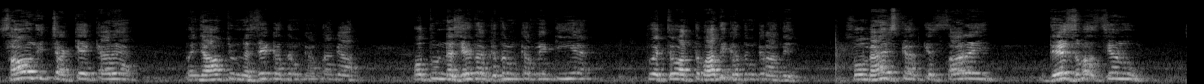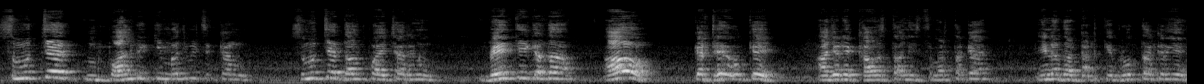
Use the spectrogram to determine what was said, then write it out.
ਸਹੁੰ ਦੀ ਚੱਕ ਕੇ ਕਹਿ ਰਿਹਾ ਪੰਜਾਬ 'ਚੋਂ ਨਸ਼ੇ ਖਤਮ ਕਰ ਦਾਂਗਾ ਉਹ ਤੂੰ ਨਸ਼ੇ ਦਾ ਖਤਮ ਕਰਨੇ ਕੀ ਹੈ? ਤੂੰ ਇੱਥੋਂ ਅੱਤਵਾਦੀ ਖਤਮ ਕਰਾ ਦੇ। ਸੋ ਮੈਂ ਇਸ ਕਰਕੇ ਸਾਰੇ ਹੀ ਦੇਸ਼ ਵਾਸੀਆਂ ਨੂੰ ਸਮੁੱਚੇ ਵਾਲਮੀਕੀ ਮਜਬੀ ਸਿੱਖਾਂ ਨੂੰ ਸਮੁੱਚੇ ਦਲਿਤ ਭਾਈਚਾਰੇ ਨੂੰ ਬੇਨਤੀ ਕਰਦਾ ਆਓ ਇਕੱਠੇ ਹੋ ਕੇ ਆ ਜਿਹੜੇ ਖਾਲਸਤਾਨੀ ਸਮਰਥਕ ਹੈ ਇਹਨਾਂ ਦਾ ਡਟ ਕੇ ਵਿਰੋਧਤਾ ਕਰੀਏ।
